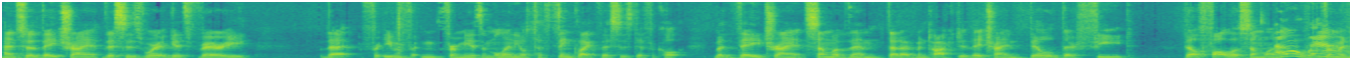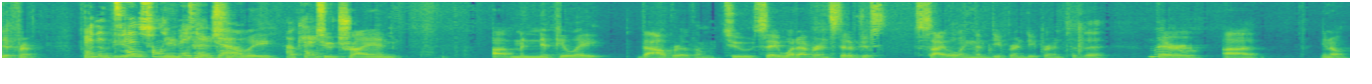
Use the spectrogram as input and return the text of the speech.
and so they try. This is where it gets very that for even for, for, me as a millennial to think like this is difficult but they try and some of them that i've been talking to they try and build their feed they'll follow someone oh, wow. from a different point and of intentionally view intentionally make it go. Okay. to try and uh, manipulate the algorithm to say whatever instead of just siloing them deeper and deeper into the wow. their uh, you know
